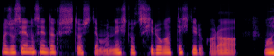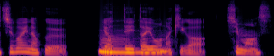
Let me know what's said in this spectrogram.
あ、女性の選択肢としてもね一つ広がってきてるから間違いなくやっていたような気がします。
